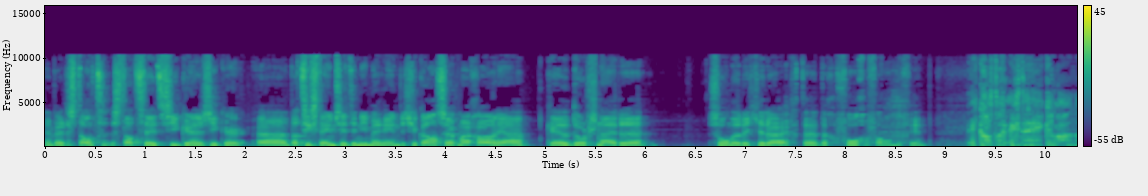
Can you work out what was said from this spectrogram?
En werd de stad, stad steeds zieker en zieker. Eh, dat systeem zit er niet meer in. Dus je kan zeg maar gewoon ja, kelen doorsnijden zonder dat je daar echt eh, de gevolgen van ondervindt. Ik had er echt hekel aan,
